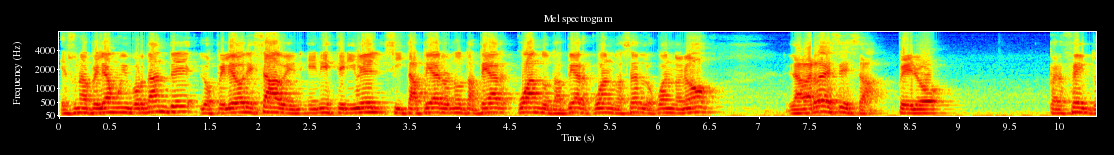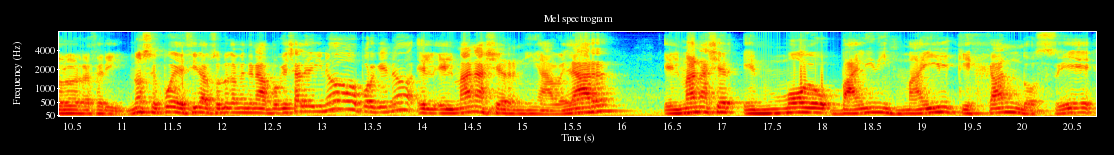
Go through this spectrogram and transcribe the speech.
Es una pelea muy importante, los peleadores saben en este nivel si tapear o no tapear, cuándo tapear, cuándo hacerlo, cuándo no. La verdad es esa, pero perfecto lo referí. No se puede decir absolutamente nada, porque ya le di no, porque no. El, el manager ni hablar el manager en modo Valid Ismail quejándose.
